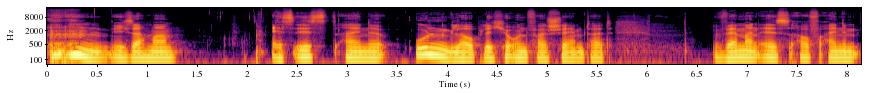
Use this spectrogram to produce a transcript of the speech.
Ich sag mal, es ist eine unglaubliche Unverschämtheit, wenn man es auf einem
